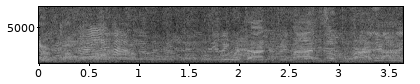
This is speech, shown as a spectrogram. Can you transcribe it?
ยังครับนี่ไม่วันจานไม่มาดิฉันเพิ่งมาสาย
